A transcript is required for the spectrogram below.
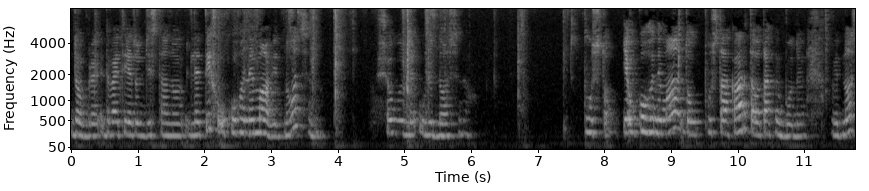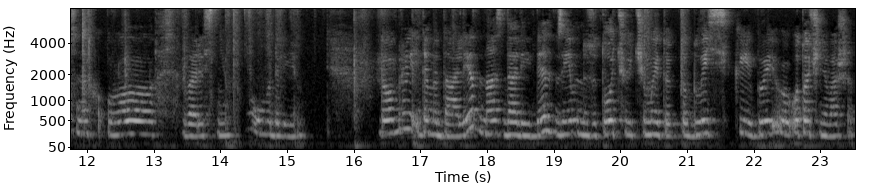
Добре, давайте я тут дістану для тих, у кого нема відносин. Що буде у відносинах? Пусто. Я у кого нема, то пуста карта, отак і буде. У відносинах в вересні у водолії. Добре, йдемо далі. У нас далі йде взаємно з оточуючими, тобто близькі, бли... оточення ваше,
